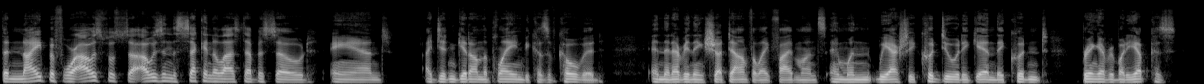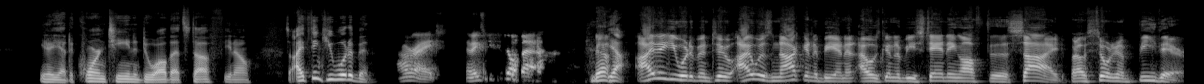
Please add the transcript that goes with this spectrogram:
the night before I was supposed to I was in the second to last episode and I didn't get on the plane because of COVID and then everything shut down for like 5 months and when we actually could do it again they couldn't bring everybody up cuz you know you had to quarantine and do all that stuff you know So I think you would have been. All right. That makes me feel better. Yeah. Yeah. I think you would have been too. I was not going to be in it. I was going to be standing off to the side, but I was still going to be there.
